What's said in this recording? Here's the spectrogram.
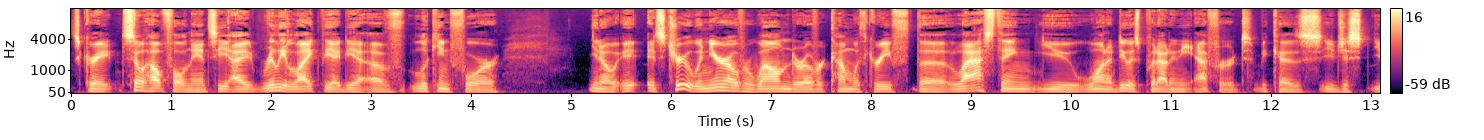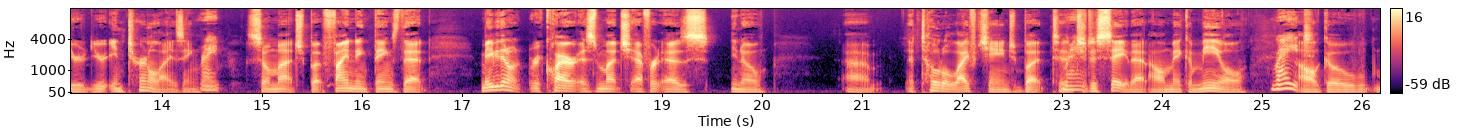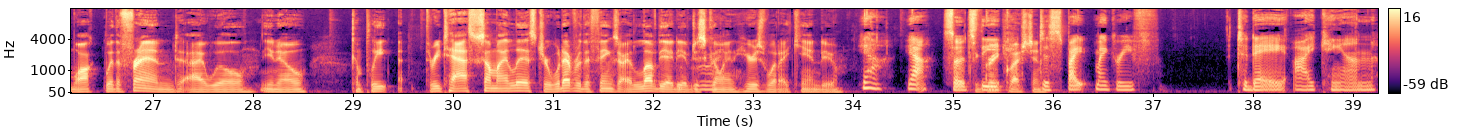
It's great. So helpful, Nancy. I really like the idea of looking for, you know, it, it's true. When you're overwhelmed or overcome with grief, the last thing you want to do is put out any effort because you just, you're, you're internalizing right so much. But finding things that maybe they don't require as much effort as, you know, um, a total life change, but to, to just say that I'll make a meal, Right. I'll go walk with a friend. I will, you know, complete three tasks on my list or whatever the things are. I love the idea of just going, here's what I can do. Yeah, yeah. So it's a the great question. Despite my grief, today I can,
